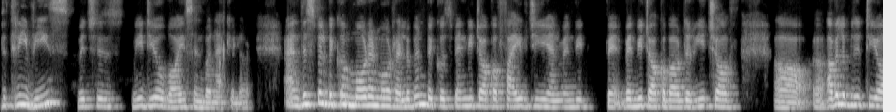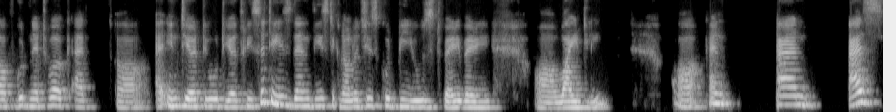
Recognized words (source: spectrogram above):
the three V's, which is video, voice, and vernacular. And this will become more and more relevant because when we talk of 5G and when we when we talk about the reach of uh, availability of good network at uh, in tier two, tier three cities, then these technologies could be used very, very uh, widely. Uh, and and as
